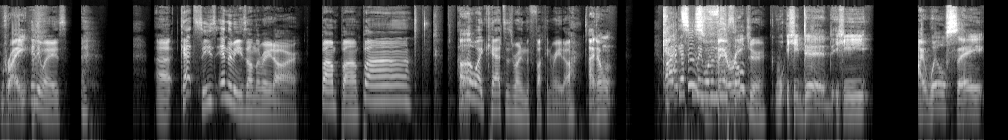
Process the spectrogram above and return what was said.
right. Anyways, uh, Katz sees enemies on the radar. Bum bum bum. I don't Uh, know why Katz is running the fucking radar. I don't. I Katz guess 'cause they is wanted to be a soldier. He did. He. I will say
